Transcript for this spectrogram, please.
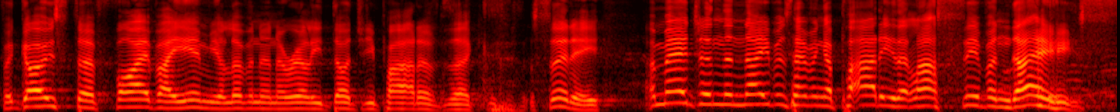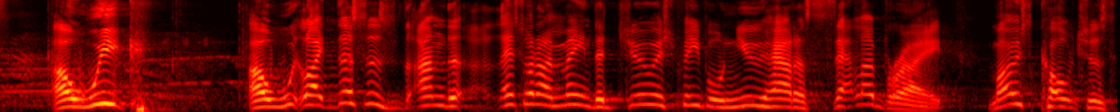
If it goes to 5 a.m., you're living in a really dodgy part of the city. Imagine the neighbors having a party that lasts seven days, a week. A w- like this is under, that's what I mean. The Jewish people knew how to celebrate. Most cultures,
